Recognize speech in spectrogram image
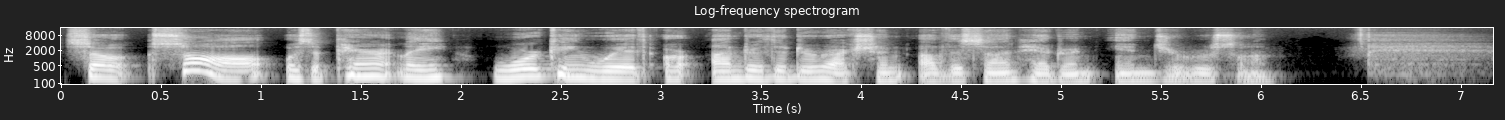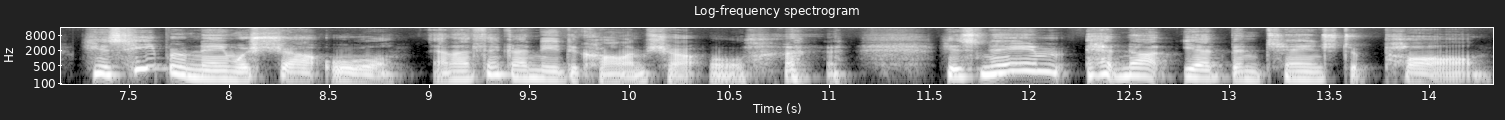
So Saul was apparently working with or under the direction of the Sanhedrin in Jerusalem. His Hebrew name was Shaul, and I think I need to call him Shaul. His name had not yet been changed to Paul.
